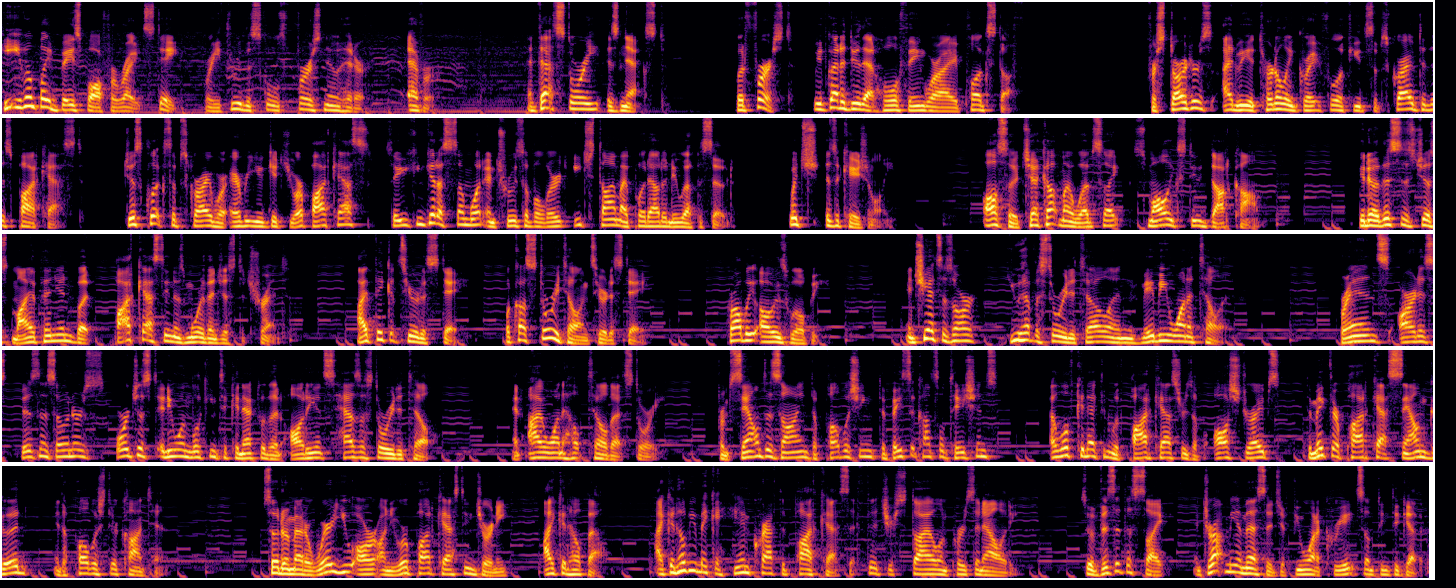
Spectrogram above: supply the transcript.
He even played baseball for Wright State, where he threw the school's first no hitter ever. And that story is next. But first, we've got to do that whole thing where I plug stuff. For starters, I'd be eternally grateful if you'd subscribe to this podcast. Just click subscribe wherever you get your podcasts so you can get a somewhat intrusive alert each time I put out a new episode, which is occasionally. Also, check out my website, smallleaguestew.com. You know, this is just my opinion, but podcasting is more than just a trend. I think it's here to stay, because storytelling's here to stay. Probably always will be. And chances are, you have a story to tell and maybe you want to tell it. Brands, artists, business owners, or just anyone looking to connect with an audience has a story to tell. And I want to help tell that story. From sound design to publishing to basic consultations, I love connecting with podcasters of all stripes to make their podcast sound good and to publish their content. So, no matter where you are on your podcasting journey, I can help out. I can help you make a handcrafted podcast that fits your style and personality. So, visit the site and drop me a message if you want to create something together.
